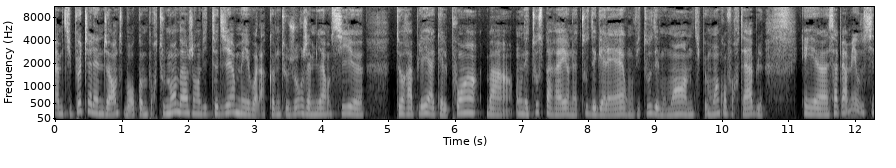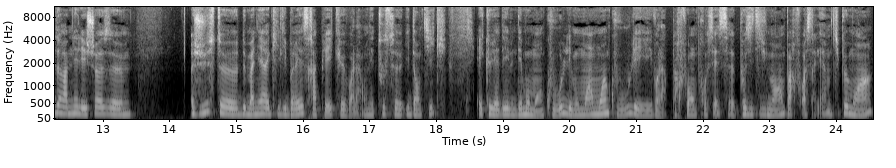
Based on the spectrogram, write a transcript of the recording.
un petit peu challengeante, bon comme pour tout le monde, hein, j'ai envie de te dire, mais voilà, comme toujours, j'aime bien aussi euh, te rappeler à quel point, ben, on est tous pareils, on a tous des galères, on vit tous des moments un petit peu moins confortables, et euh, ça permet aussi de ramener les choses euh, juste de manière équilibrée, se rappeler que voilà, on est tous identiques et qu'il y a des, moments cool, des moments moins cool, et voilà, parfois on processe positivement, parfois ça l'est un petit peu moins,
